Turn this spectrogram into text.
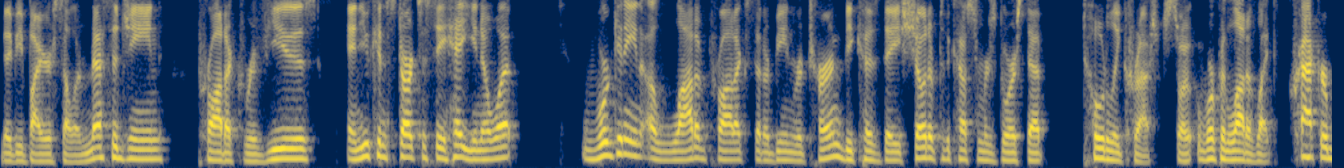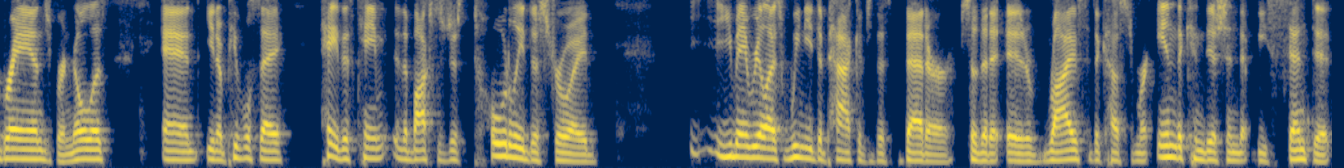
maybe buyer seller messaging, product reviews, and you can start to say, hey, you know what? We're getting a lot of products that are being returned because they showed up to the customer's doorstep totally crushed. So I work with a lot of like cracker brands, granolas, and you know, people say, hey, this came in the box was just totally destroyed you may realize we need to package this better so that it, it arrives to the customer in the condition that we sent it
